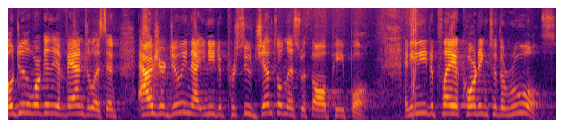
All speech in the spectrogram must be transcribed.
Go do the work of the evangelist. And as you're doing that, you need to pursue gentleness with all people. And you need to play according to the rules.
